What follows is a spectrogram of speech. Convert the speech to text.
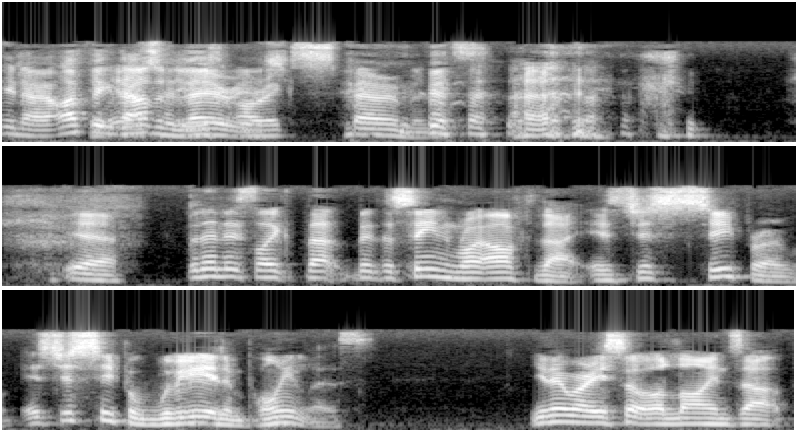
you know, I think that's news, Our hilarious. experiments. yeah, but then it's like that. But the scene right after that is just super. It's just super weird and pointless. You know where he sort of lines up.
